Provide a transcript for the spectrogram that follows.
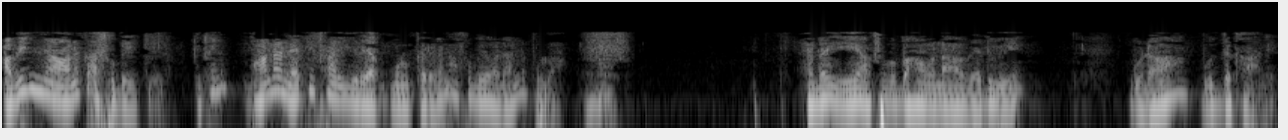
අවිඥානික අසුබය කියලා. ඒ කියන්නේ පණ නැති ශරීරයක් මුල් කරගෙන අසුබය වඩන්න පුළුවන්. හැබැයි මේ අසුබ භාවනාව වැඩුවේ ගොඩාක් බුද්ධ කාලේ.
